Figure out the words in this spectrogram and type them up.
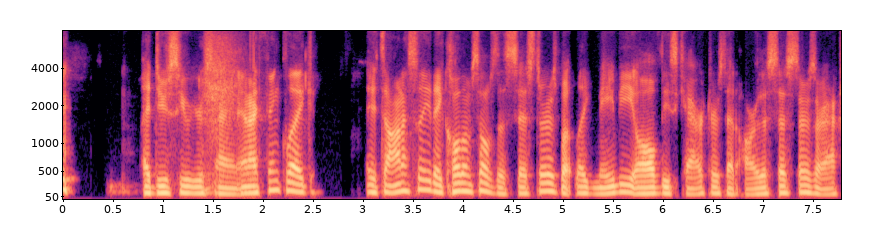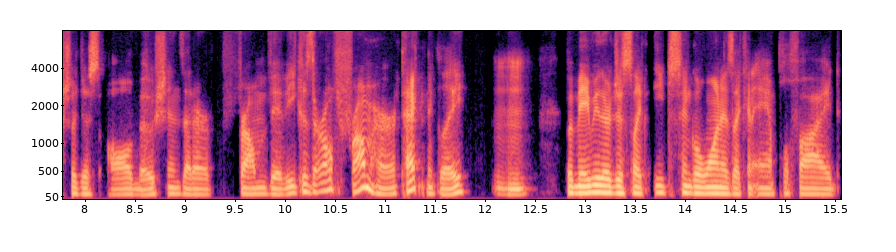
I do see what you're saying. And I think like it's honestly, they call themselves the sisters, but like maybe all of these characters that are the sisters are actually just all emotions that are from Vivi because they're all from her technically. Mhm. but maybe they're just like each single one is like an amplified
